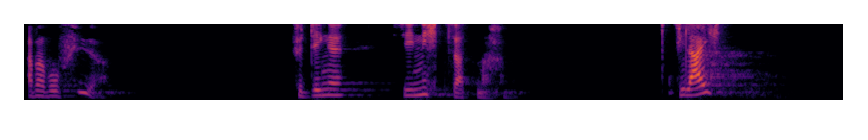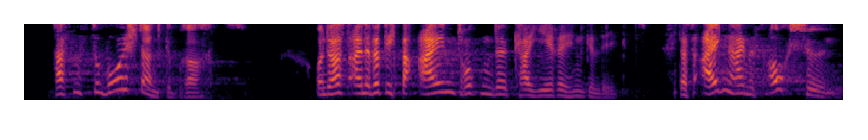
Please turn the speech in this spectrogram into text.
aber wofür? Für Dinge, die nicht satt machen. Vielleicht hast du es zu Wohlstand gebracht und du hast eine wirklich beeindruckende Karriere hingelegt. Das Eigenheim ist auch schön.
